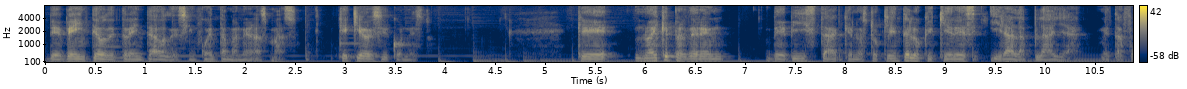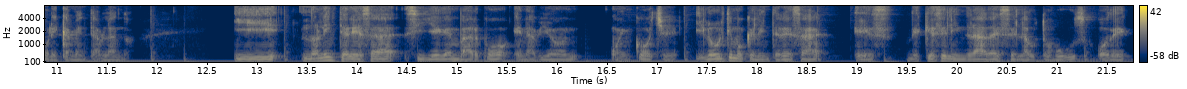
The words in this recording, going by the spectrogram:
de 20 o de 30 o de 50 maneras más. ¿Qué quiero decir con esto? Que no hay que perder en de vista que nuestro cliente lo que quiere es ir a la playa, metafóricamente hablando. Y no le interesa si llega en barco, en avión o en coche. Y lo último que le interesa es de qué cilindrada es el autobús o de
